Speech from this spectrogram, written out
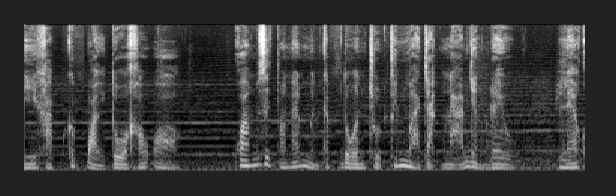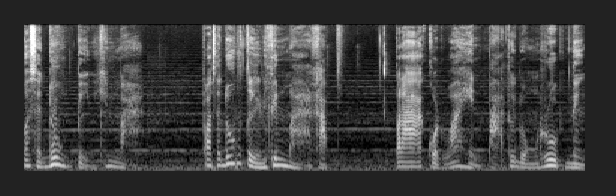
นี้ครับ ก็ปล่อยตัวเขาออก ความรู้สึกตอนนั้นเหมือนกับโดนฉุดขึ้นมาจากน้ำอย่างเร็ว แล้วก็สะดุ้งตื่นขึ้นมา พอสะดุ้งตื่นขึ้นมาครับ ปรากฏว่าเห็นพระธุดงรูปหนึ่ง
